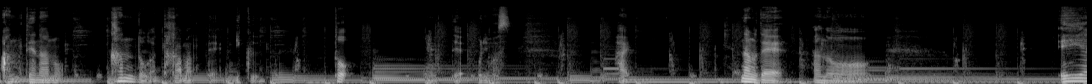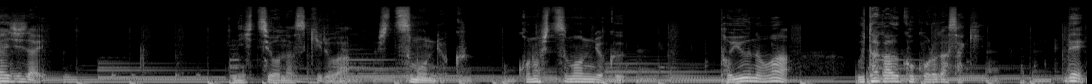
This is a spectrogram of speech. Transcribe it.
アンテナの感度が高まっていくと思っております。はい。なので、あのー、AI 時代に必要なスキルは質問力。この質問力というのは疑う心が先で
